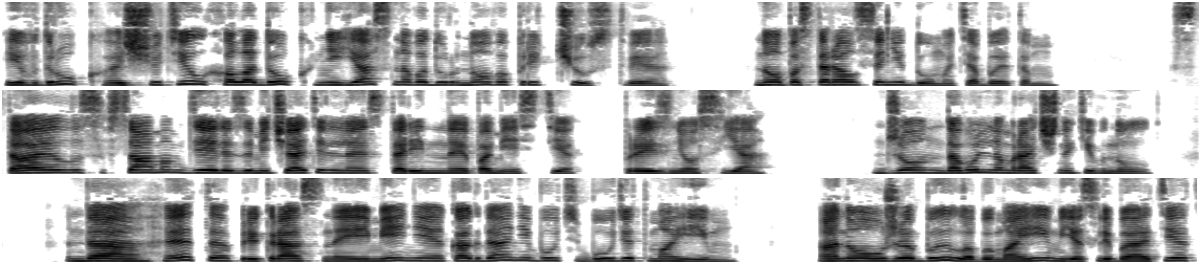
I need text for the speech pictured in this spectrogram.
и вдруг ощутил холодок неясного дурного предчувствия но постарался не думать об этом. «Стайлс в самом деле замечательное старинное поместье», — произнес я. Джон довольно мрачно кивнул. «Да, это прекрасное имение когда-нибудь будет моим. Оно уже было бы моим, если бы отец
